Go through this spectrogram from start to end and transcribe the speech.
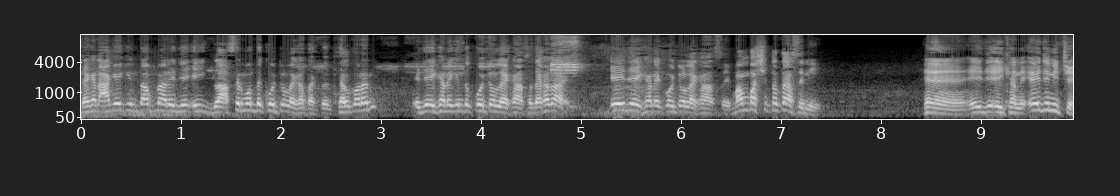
দেখেন, আগে কিন্তু আপনার এই যে এই গ্লাসের মধ্যে কৈটো লেখা থাকতো, খেয়াল করেন? এই যে এখানে কিন্তু কৈটো লেখা আছে, দেখা যায়? এই যে এখানে কৈটো লেখা আছে, বাম পাশেরটাতে আসেনি? হ্যাঁ এই যে এইখানে, এই যে নিচে।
